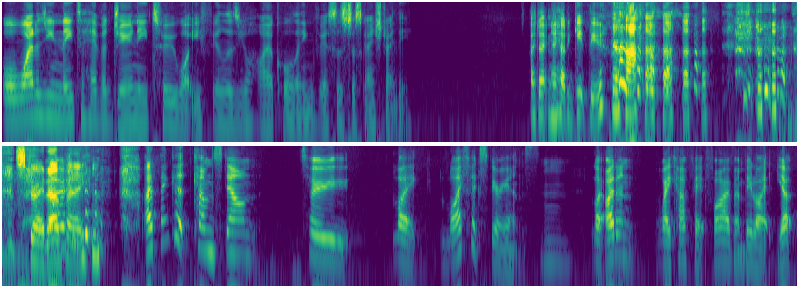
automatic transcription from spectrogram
or why did you need to have a journey to what you feel is your higher calling versus just going straight there? I don't know how to get there. Straight up, eh? I think it comes down to like life experience. Like I didn't wake up at five and be like, "Yep,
